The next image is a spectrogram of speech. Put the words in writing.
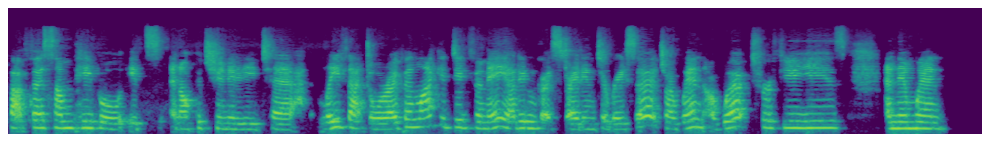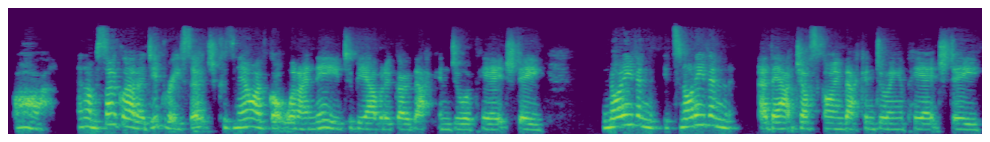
But for some people, it's an opportunity to leave that door open, like it did for me. I didn't go straight into research. I went, I worked for a few years, and then went, oh, and I'm so glad I did research because now I've got what I need to be able to go back and do a PhD. Not even, it's not even about just going back and doing a PhD.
